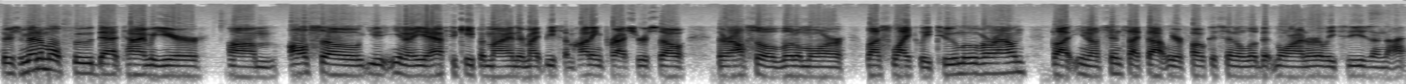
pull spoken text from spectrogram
there's minimal food that time of year. Um, also, you you know you have to keep in mind there might be some hunting pressure, so they're also a little more less likely to move around. But you know, since I thought we were focusing a little bit more on early season, I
